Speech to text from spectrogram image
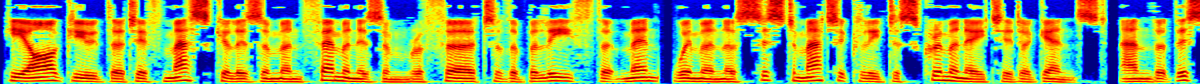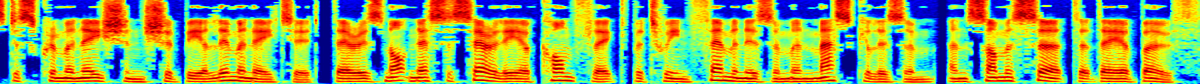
He argued that if masculism and feminism refer to the belief that men, women are systematically discriminated against, and that this discrimination should be eliminated, there is not necessarily a conflict between feminism and masculism, and some assert that they are both.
